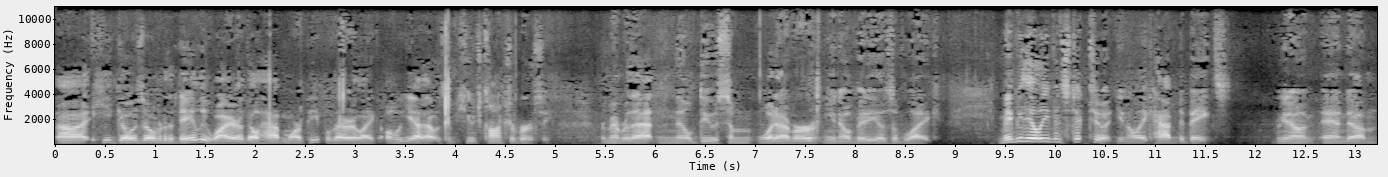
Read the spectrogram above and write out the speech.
uh, he goes over to the Daily Wire, they'll have more people that are like, oh, yeah, that was a huge controversy. Remember that? And they'll do some whatever, you know, videos of like, maybe they'll even stick to it, you know, like have debates, you know, and, um,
